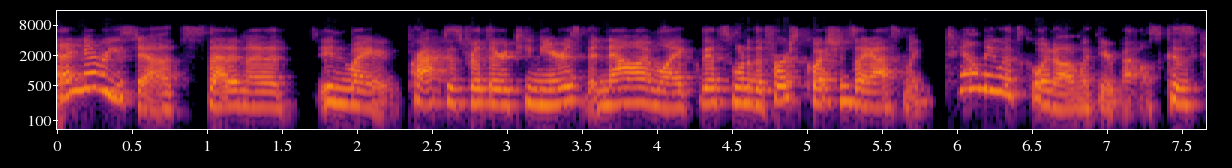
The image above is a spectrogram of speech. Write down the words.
and I never used to ask that in a in my practice for 13 years, but now I'm like, that's one of the first questions I ask. I'm like, tell me what's going on with your bowels. Because if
